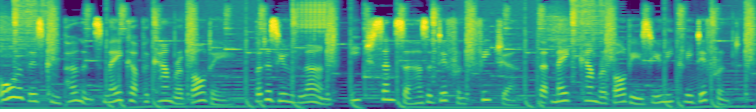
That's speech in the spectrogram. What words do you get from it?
All of these components make up a camera body, but as you've learned, each sensor has a different feature that make camera bodies uniquely different.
